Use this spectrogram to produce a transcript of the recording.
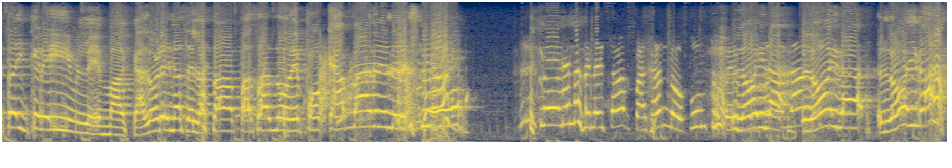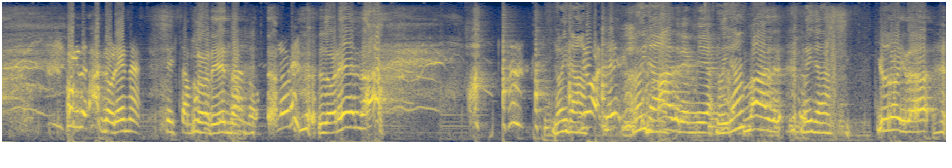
Está increíble, Maca. Lorena se la estaba pasando de poca madre en el Zoom. Lorena se le estaba pasando, punto. Pero Loida, Loida, Loida. Mira, Lorena, te estamos Lorena. Lorena. Lorena. Loida. Yo, le- Loida. Madre mía. Loida. Madre. Loida. Loida.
